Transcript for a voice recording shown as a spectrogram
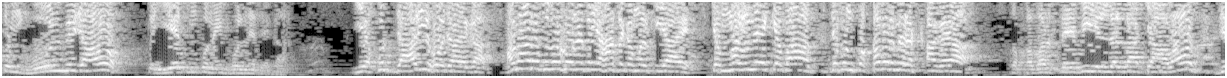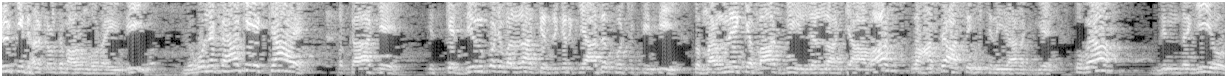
تم بھول بھی جاؤ تو یہ تم کو نہیں بھولنے دے گا۔ یہ خود جاری ہو جائے گا۔ ہمارے بزرگوں نے تو یہاں تک عمل کیا ہے کہ مرنے کے بعد جب ان کو قبر میں رکھا گیا تو قبر سے بھی اللہ کی آواز دل کی دھڑکن سے معلوم ہو رہی تھی۔ لوگوں نے کہا کہ یہ کیا ہے؟ تو کہا کہ اس کے دل کو جب اللہ کے ذکر کی عادت ہو چکی تھی، تو مرنے کے بعد بھی اللہ کی آواز وہاں سے آتے ہوئے چلی جا رکھی ہے۔ تو وہ زندگی اور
